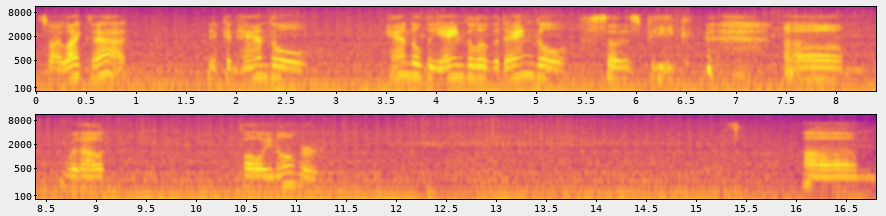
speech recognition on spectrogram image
So I like that. It can handle handle the angle of the dangle, so to speak, um, without falling over. Um,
